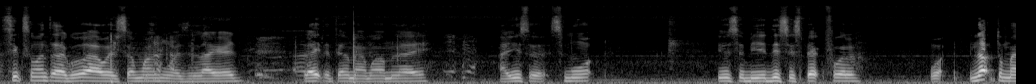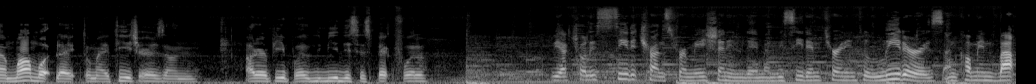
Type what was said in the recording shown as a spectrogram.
Six months ago, I was someone who was lied. I like to tell my mom lie. I used to smoke. Used to be disrespectful. Well, not to my mom, but like to my teachers and other people. To be disrespectful. We actually see the transformation in them, and we see them turn into leaders and coming back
